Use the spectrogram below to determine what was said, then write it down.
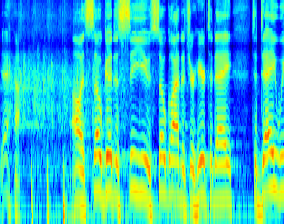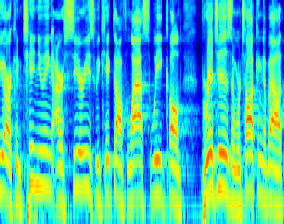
Yeah. Oh, it's so good to see you. So glad that you're here today. Today, we are continuing our series we kicked off last week called Bridges, and we're talking about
